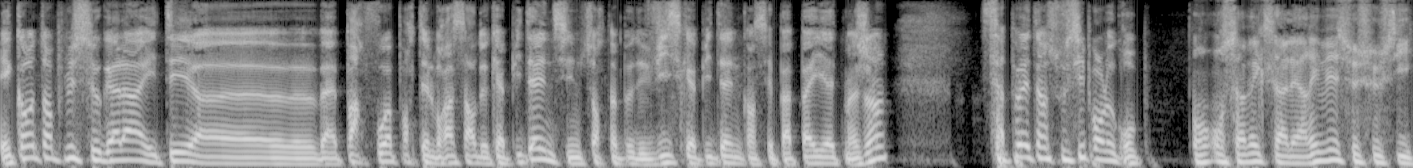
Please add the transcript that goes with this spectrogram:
Et quand en plus ce gars-là était euh, bah, parfois porté le brassard de capitaine, c'est une sorte un peu de vice-capitaine quand c'est pas paillette machin, ça peut être un souci pour le groupe. On, on savait que ça allait arriver ce souci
